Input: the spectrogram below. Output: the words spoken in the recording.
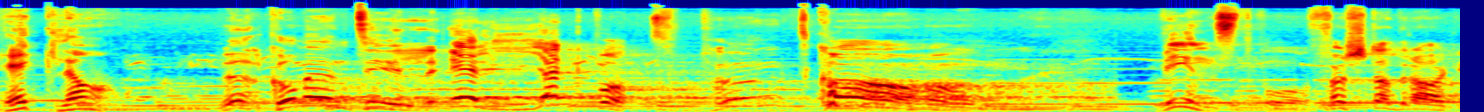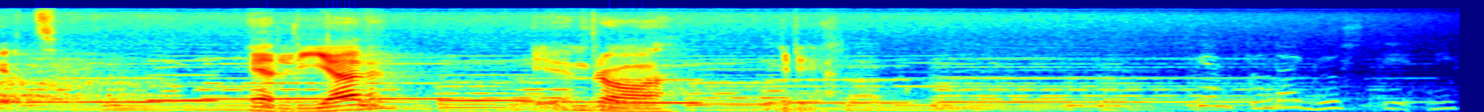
Reklam. Välkommen till älgjackpot.com. Vinst på första draget. Älgar är en bra idé. 15 augusti 19...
